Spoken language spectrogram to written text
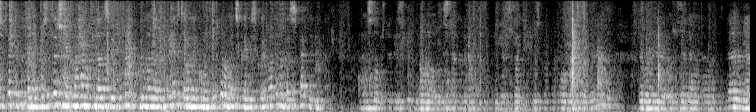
четверте питання. Про затвердження програми фінансової підтримки комунального підприємства Романської Романської міської ради на 25 рік. Знову ж таки, згідно листа керівника підприємства і плюс протокол Верховної Ради, де вони розглядали дане питання,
